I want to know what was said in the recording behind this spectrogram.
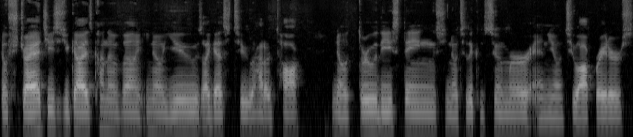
you know strategies that you guys kind of uh, you know use? I guess to how to talk you know through these things you know to the consumer and you know to operators.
